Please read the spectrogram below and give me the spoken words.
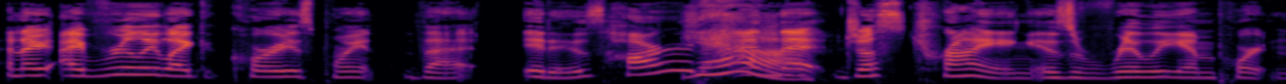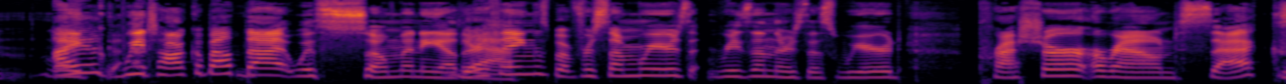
And I, I really like Cory's point that it is hard. Yeah. And that just trying is really important. Like, ag- we talk about that with so many other Yeah. things, but for some reas- reason, there's this weird pressure around sex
